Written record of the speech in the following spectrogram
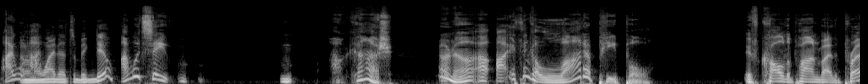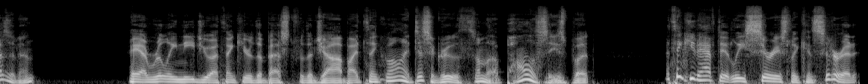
I, w- I don't know why that's a big deal. I would say, oh gosh, I don't know. I, I think a lot of people, if called upon by the president, hey, I really need you. I think you're the best for the job. I'd think, well, I disagree with some of the policies, but I think you'd have to at least seriously consider it.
